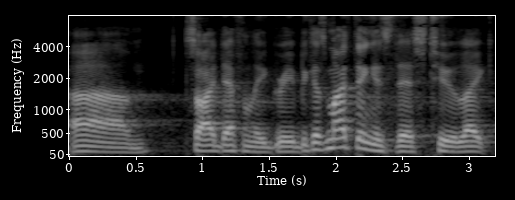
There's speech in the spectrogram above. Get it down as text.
Um, so I definitely agree because my thing is this too, like.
